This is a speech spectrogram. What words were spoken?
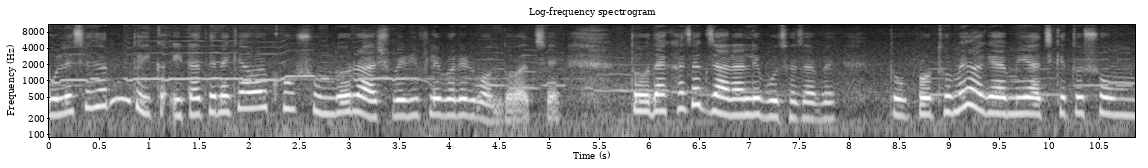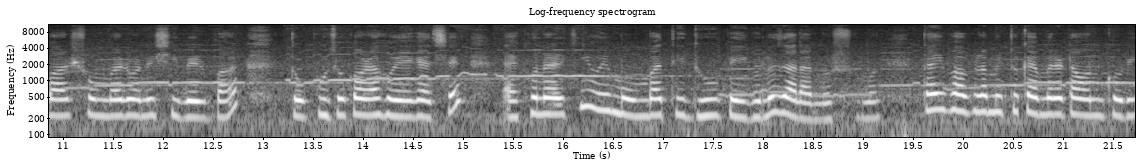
বলেছে জানেন তো এটাতে নাকি আবার খুব সুন্দর রাসবেরি ফ্লেভারের গন্ধ আছে। তো দেখা যাক, জানালে বোঝা যাবে। তো প্রথমে আগে আমি আজকে তো সোমবার সোমবার মানে শিবের বার, তো পুজো করা হয়ে গেছে। এখন আর কি ওই মোমবাতি, ধূপ এইগুলো জ্বালানোর সময়। তাই ভাবলাম একটু ক্যামেরাটা অন করি।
